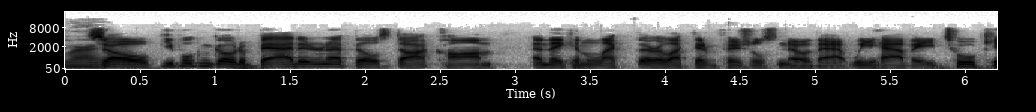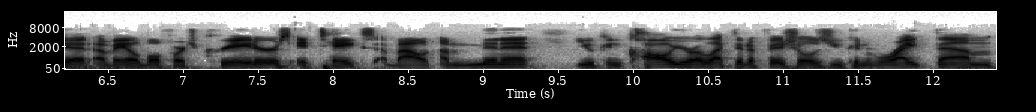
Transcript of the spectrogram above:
right. So people can go to badinternetbills.com and they can let their elected officials know that. We have a toolkit available for creators. It takes about a minute. You can call your elected officials, you can write them.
